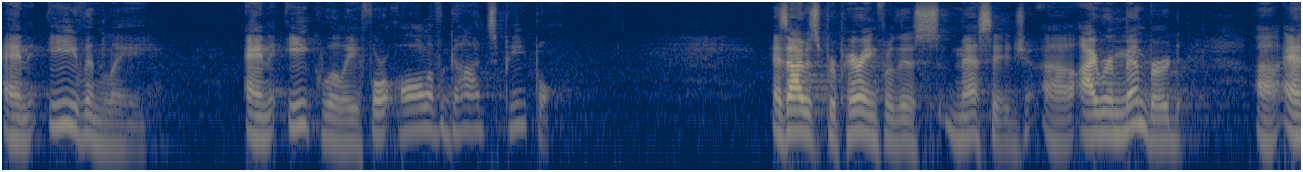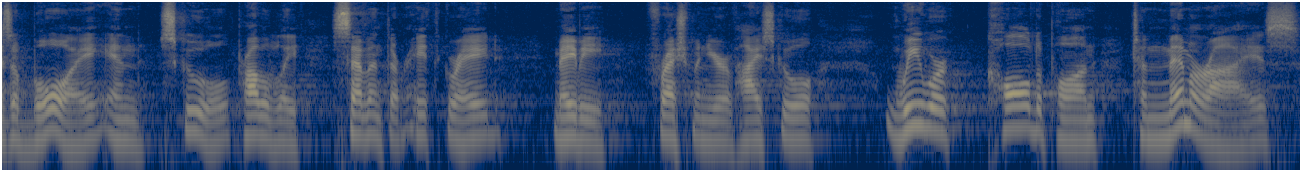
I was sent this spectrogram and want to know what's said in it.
and evenly and equally for all of God's people. As I was preparing for this message, uh, I remembered uh, as a boy in school, probably seventh or eighth grade, maybe freshman year of high school, we were called upon to memorize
